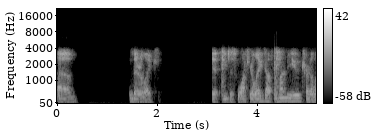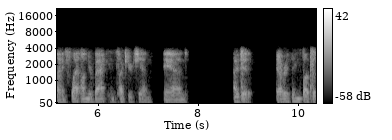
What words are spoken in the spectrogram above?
um, they're like, if you just walk your legs out from under you, try to land flat on your back, and tuck your chin. And I did everything but the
